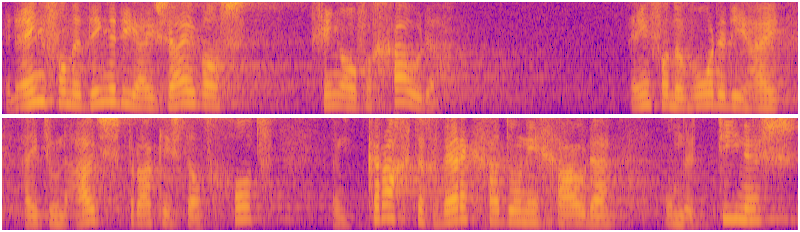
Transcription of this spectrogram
En een van de dingen die hij zei was, ging over Gouda. Een van de woorden die hij, hij toen uitsprak is dat God een krachtig werk gaat doen in Gouda onder tieners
